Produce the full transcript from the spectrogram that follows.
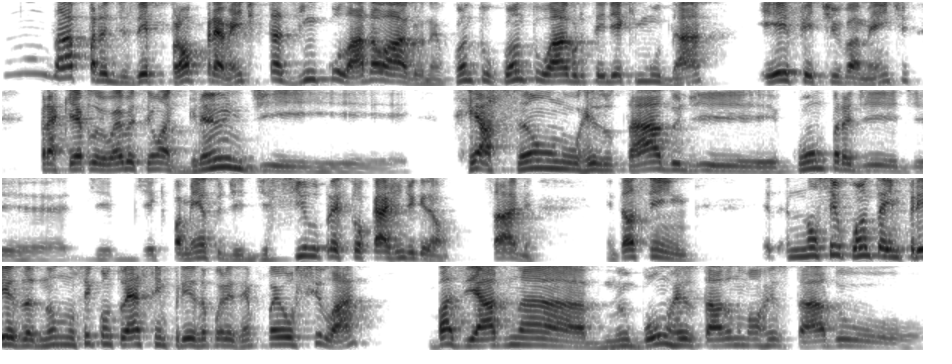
Não dá para dizer propriamente que está vinculado ao agro, né? Quanto, quanto o agro teria que mudar efetivamente para Kepler Weber ter uma grande reação no resultado de compra de, de, de, de equipamento de, de silo para estocagem de grão, sabe? Então, assim, não sei o quanto a empresa, não, não sei quanto essa empresa, por exemplo, vai oscilar baseado na, no bom resultado ou no mau resultado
